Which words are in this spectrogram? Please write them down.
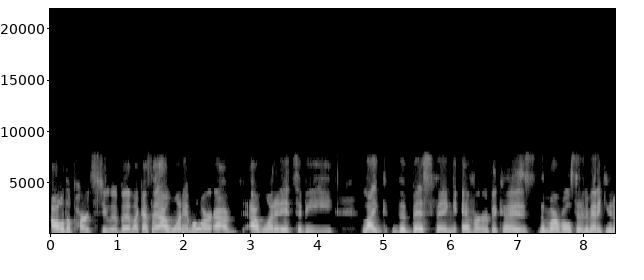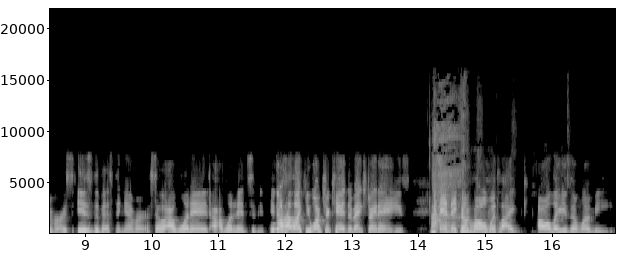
all the parts to it. But like I said, I wanted more. I I wanted it to be like the best thing ever because the Marvel Cinematic Universe is the best thing ever. So I wanted I wanted it to be you know how like you want your kid to make straight A's and they come home with like all A's and one B.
